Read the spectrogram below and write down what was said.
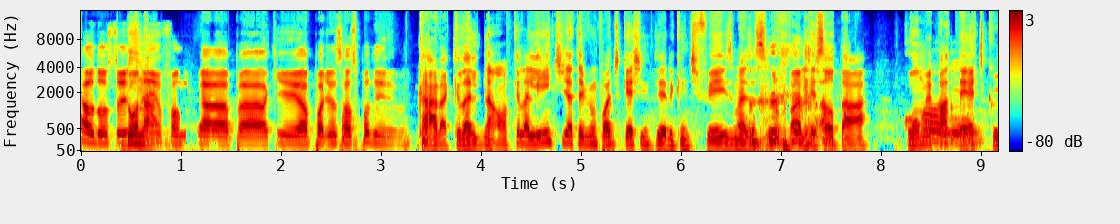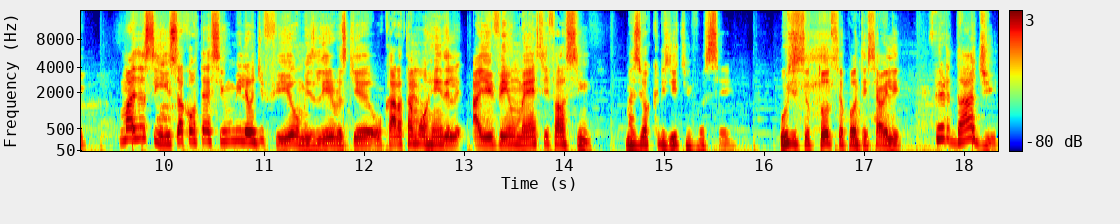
É o Doutor Do Estranho nada. falando pra, pra que ela pode usar os poderes. né? Cara, aquilo ali, não, aquilo ali a gente já teve um podcast inteiro que a gente fez, mas assim, vale ressaltar como é Olha. patético. Mas assim, isso acontece em um milhão de filmes, livros, que o cara tá É. morrendo, ele- aí vem um mestre e fala assim, mas eu acredito em você. Use seu, todo o seu potencial, ele, verdade.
